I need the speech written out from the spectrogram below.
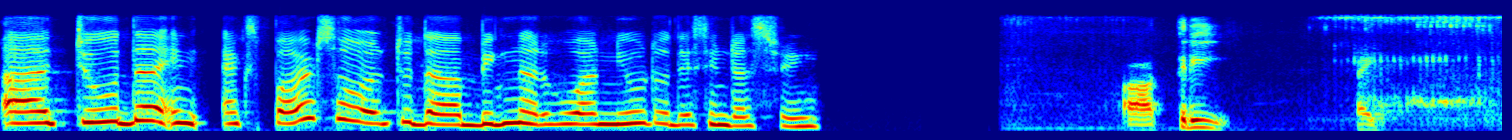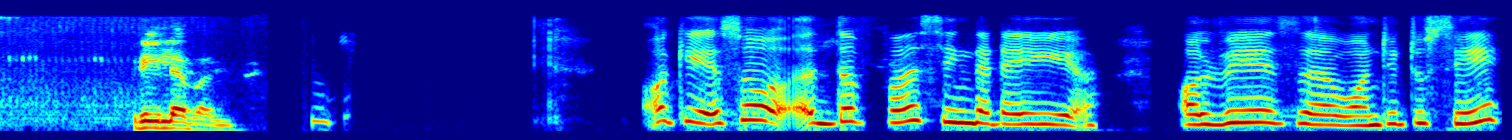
Uh, to the in- experts or to the beginner who are new to this industry? Uh, three. Like three levels okay so uh, the first thing that i always uh, wanted to say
